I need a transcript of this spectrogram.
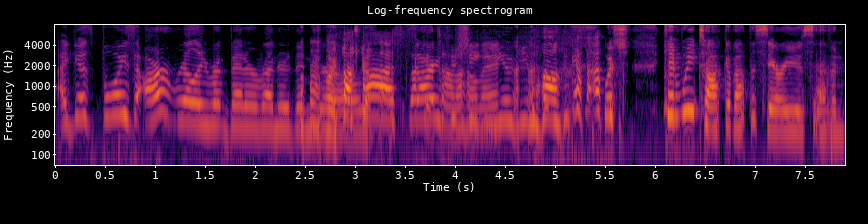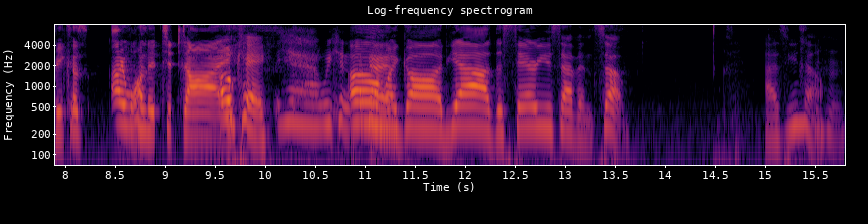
I guess boys aren't really r- better runner than my girls. God. Ah, Sorry, it, Fushigi Tamahome. Yugi manga. Which can we talk about the Seiryu Seven because I wanted to die. okay. yeah, we can. Oh okay. my god. Yeah, the Seiryu 7. So, as you know, Mhm.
